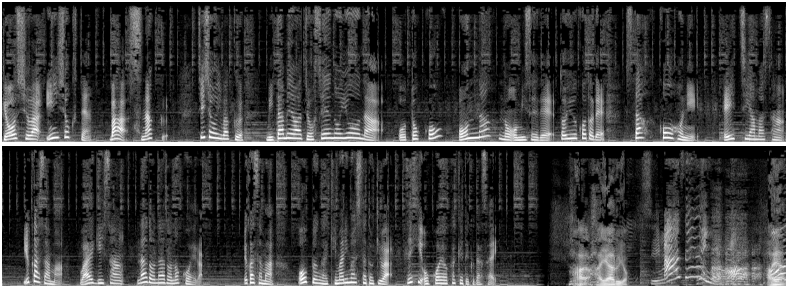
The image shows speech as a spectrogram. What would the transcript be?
業種は飲食店、バー、スナック。師匠曰く、見た目は女性のような男女のお店で、ということで、スタッフ候補に、H 山さん、ゆか様、Y ぎさん、などなどの声が。ゆか様、オープンが決まりましたときは、ぜひお声をかけてください。は、流行るよ。しませんよこん流な。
